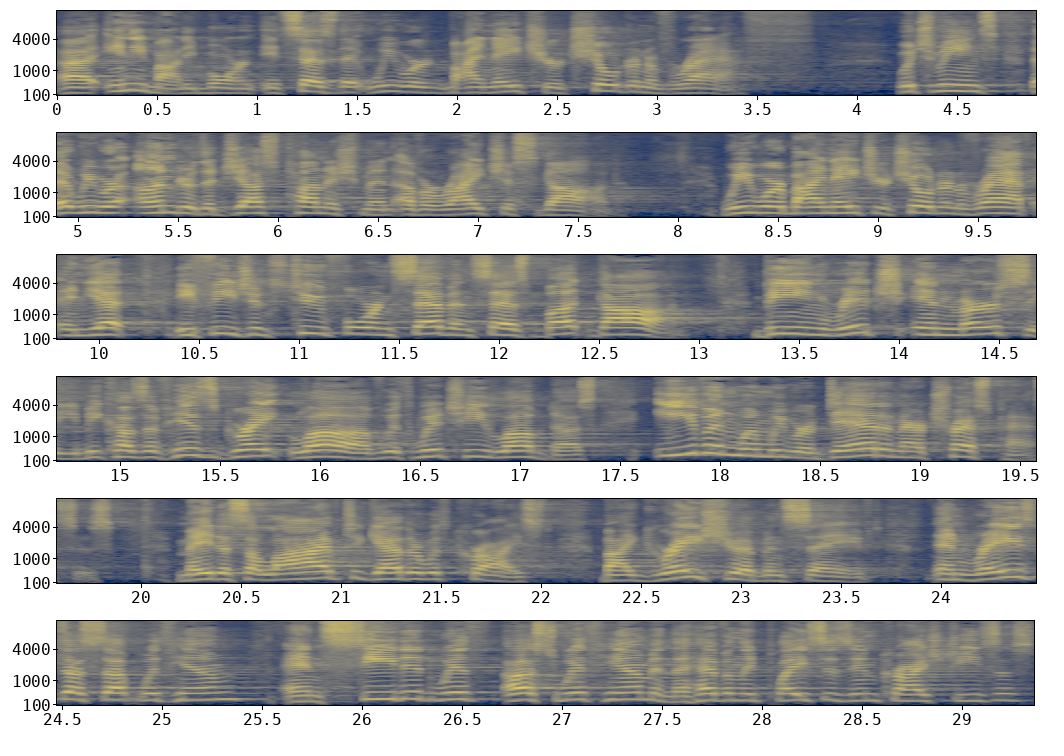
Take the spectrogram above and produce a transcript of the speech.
uh, anybody born, it says that we were by nature children of wrath which means that we were under the just punishment of a righteous God. We were by nature children of wrath, and yet Ephesians 2 4 and 7 says, But God, being rich in mercy because of his great love with which he loved us, even when we were dead in our trespasses, made us alive together with Christ. By grace you have been saved and raised us up with him and seated with us with him in the heavenly places in Christ Jesus,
